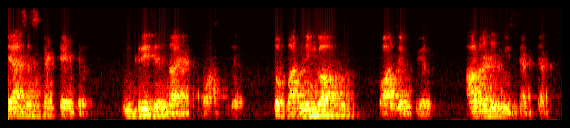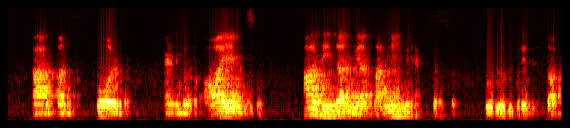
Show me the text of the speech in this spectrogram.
gases content increase in the so burning of fossil fuels already we sector that carbons coal and oils. All these are we are burning in excess due to the presence of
